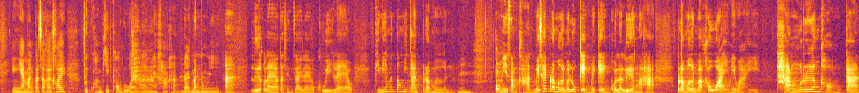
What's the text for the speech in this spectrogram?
ำอย่างเงี้ยมันก็จะค่อย ๆ ฝึกความคิดเขาด้วยอย่างเงี้ยค่ะได้มาตรงนี้อะเลือกแล้วตัดสินใจแล้วคุยแล้ว ทีนี้มันต้องมีการประเมินอืม ตรงนี้สำคัญ ไม่ใช่ประเมินว่าลูกเก่งไม่เก่งคนละเรื่องนะคะ ประเมินว่าเขาไหวไม่ไหว ทั้งเรื่องของการ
